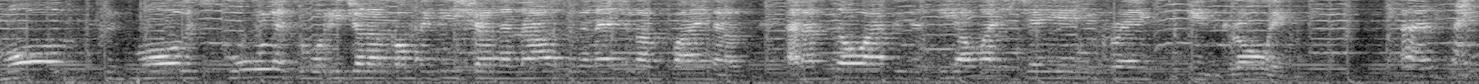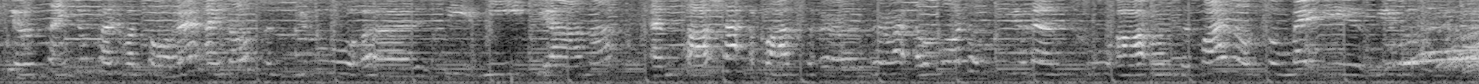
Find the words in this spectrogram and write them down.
small small school to regional competition and now to the national finals. And I'm so happy to see how much JA Ukraine is growing. Uh, thank you, thank you, Salvatore. I know that you uh, see me, Tiana, and Sasha, but uh, there are a lot of students who are on the final, so maybe we will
